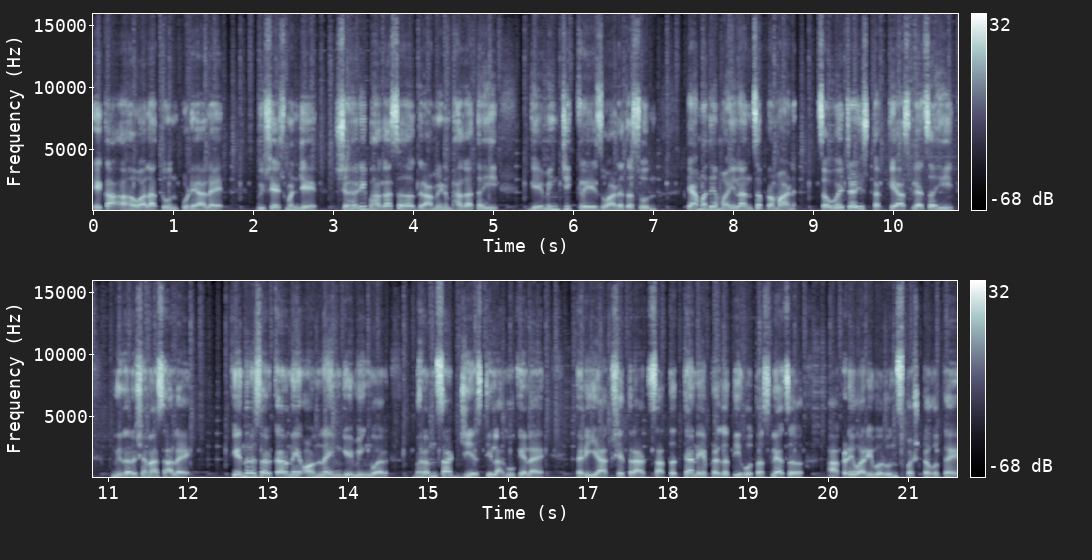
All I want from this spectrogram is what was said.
एका अहवालातून पुढे आलंय. विशेष म्हणजे शहरी भागासह ग्रामीण भागातही गेमिंगची क्रेज वाढत असून त्यामध्ये महिलांचं प्रमाण चव्वेचाळीस टक्के असल्याचंही निदर्शनास आलंय. केंद्र सरकारने ऑनलाईन गेमिंगवर भरमसाठ जीएसटी लागू केलाय. तरी या क्षेत्रात सातत्याने प्रगती होत असल्याचं आकडेवारीवरून स्पष्ट होतंय.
